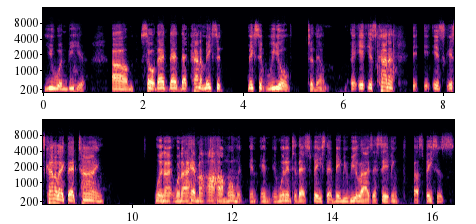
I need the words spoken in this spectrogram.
you wouldn't be here. Um, so that that that kind of makes it makes it real to them. It, it's kind of it, it's it's kind of like that time when I when I had my aha moment and, and, and went into that space that made me realize that saving uh, spaces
